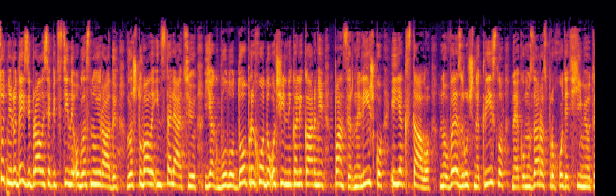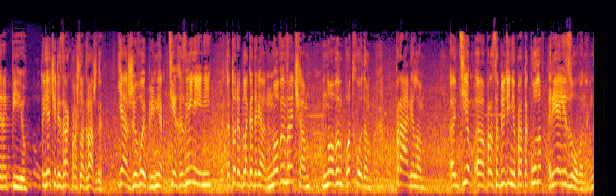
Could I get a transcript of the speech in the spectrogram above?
Сотні людей зібралися під стіни обласної ради, влаштували інсталяцію, як було до приходу очільника лікарні, панцирне ліжко і як стало нове зручне крісло, на якому зараз проходять хіміотерапію. Я через рак прошла дважды. Я живой пример тех изменений, которые благодаря новым врачам, новым подходам, правилам, э, тем э, про соблюдение протоколов реализованы.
